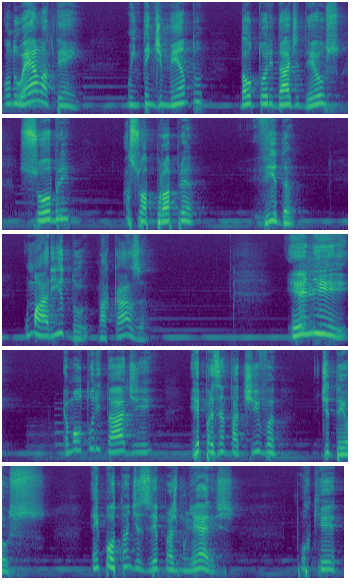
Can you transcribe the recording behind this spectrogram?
quando ela tem o entendimento da autoridade de Deus sobre a sua própria vida. O marido na casa, ele é uma autoridade representativa de Deus. É importante dizer para as mulheres, porque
